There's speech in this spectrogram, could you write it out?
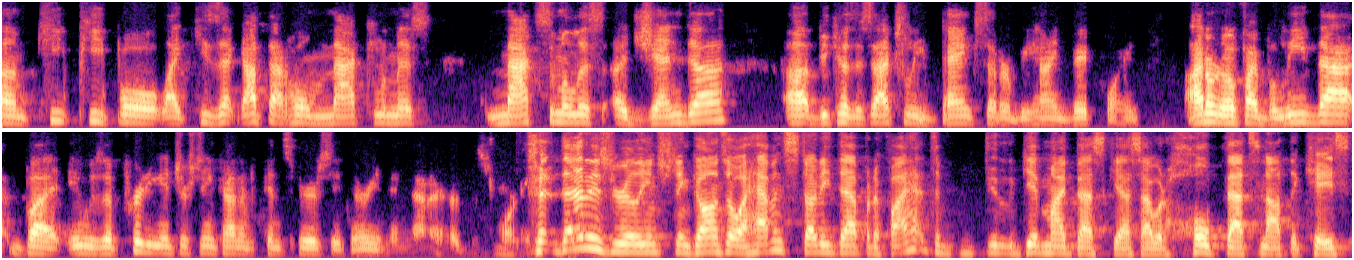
um, keep people like he's got that whole maximalist maximalist agenda uh, because it's actually banks that are behind Bitcoin. I don't know if I believe that, but it was a pretty interesting kind of conspiracy theory thing that I heard this morning. That is really interesting, Gonzo. I haven't studied that, but if I had to give my best guess, I would hope that's not the case.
